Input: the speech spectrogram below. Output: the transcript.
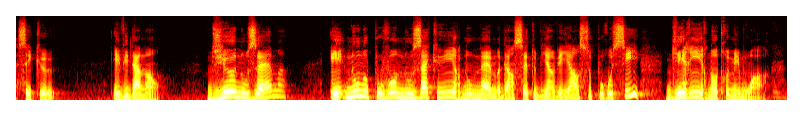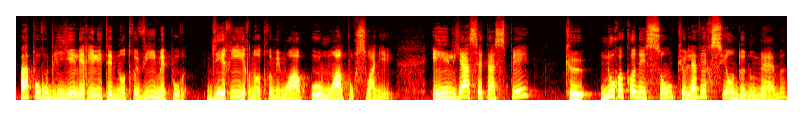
C'est que évidemment. Dieu nous aime et nous, nous pouvons nous accueillir nous-mêmes dans cette bienveillance pour aussi guérir notre mémoire. Pas pour oublier les réalités de notre vie, mais pour guérir notre mémoire, au moins pour soigner. Et il y a cet aspect que nous reconnaissons que la version de nous-mêmes,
